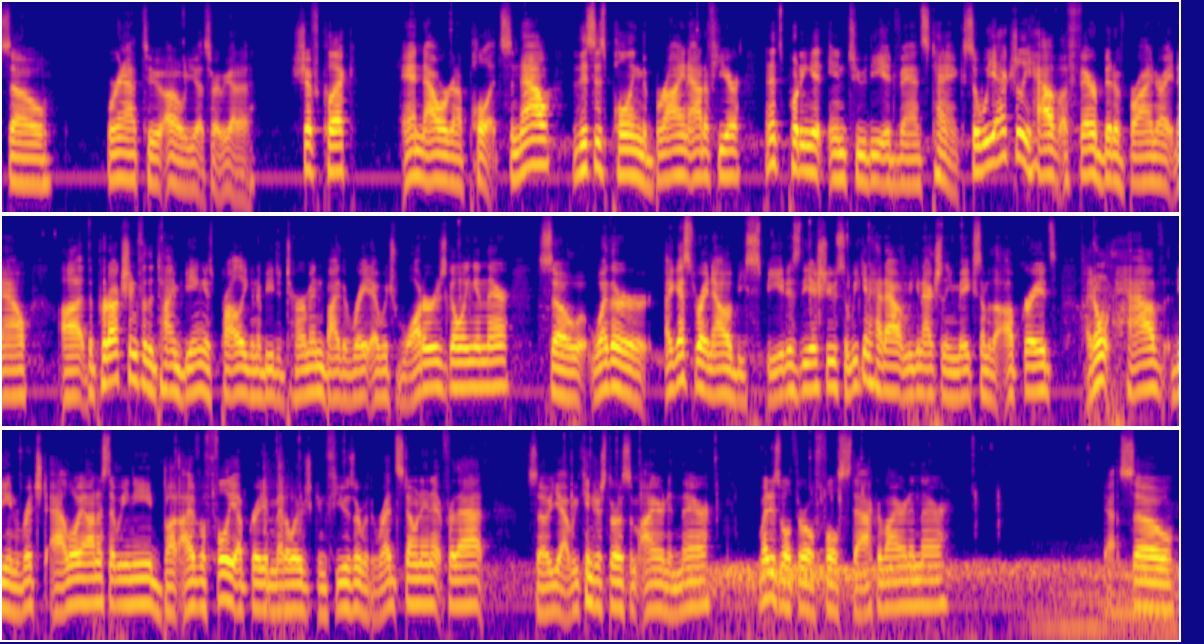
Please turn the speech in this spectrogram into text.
So we're going to have to, oh yeah, sorry, we got to shift click, and now we're going to pull it. So now this is pulling the brine out of here, and it's putting it into the advanced tank. So we actually have a fair bit of brine right now. Uh, the production for the time being is probably going to be determined by the rate at which water is going in there. So whether, I guess right now it would be speed is the issue. So we can head out and we can actually make some of the upgrades. I don't have the enriched alloy on us that we need, but I have a fully upgraded metallurgic infuser with redstone in it for that. So yeah, we can just throw some iron in there. Might as well throw a full stack of iron in there. Yeah, so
